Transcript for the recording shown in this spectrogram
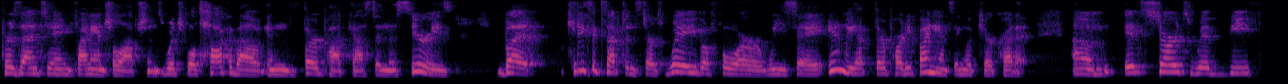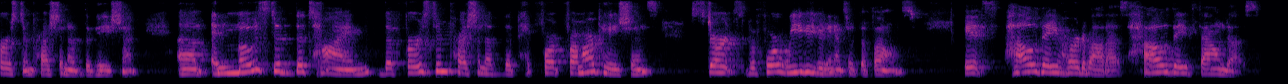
presenting financial options, which we'll talk about in the third podcast in this series. But case acceptance starts way before we say, and we have third party financing with Care Credit. Um, it starts with the first impression of the patient. Um, and most of the time, the first impression of the for, from our patients starts before we've even answered the phones. It's how they heard about us, how they found us.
